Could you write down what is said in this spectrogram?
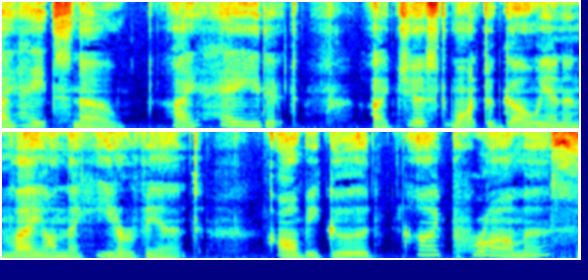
I hate snow. I hate it. I just want to go in and lay on the heater vent. I'll be good. I promise.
